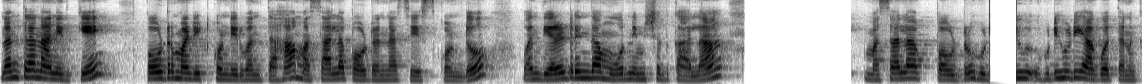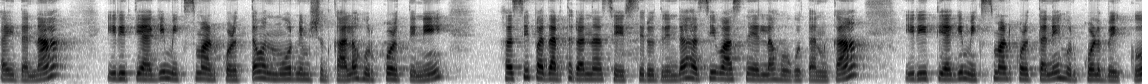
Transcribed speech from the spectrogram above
ನಂತರ ನಾನು ಇದಕ್ಕೆ ಪೌಡ್ರ್ ಮಾಡಿ ಇಟ್ಕೊಂಡಿರುವಂತಹ ಮಸಾಲ ಪೌಡ್ರನ್ನು ಸೇರಿಸ್ಕೊಂಡು ಒಂದು ಎರಡರಿಂದ ಮೂರು ನಿಮಿಷದ ಕಾಲ ಮಸಾಲ ಪೌಡ್ರು ಹುಡಿ ಹುಡಿ ಹುಡಿ ಆಗೋ ತನಕ ಇದನ್ನು ಈ ರೀತಿಯಾಗಿ ಮಿಕ್ಸ್ ಮಾಡ್ಕೊಳ್ತಾ ಒಂದು ಮೂರು ನಿಮಿಷದ ಕಾಲ ಹುರ್ಕೊಳ್ತೀನಿ. ಹಸಿ ಪದಾರ್ಥಗಳನ್ನ ಸೇರಿಸಿರೋದ್ರಿಂದ ಹಸಿ ವಾಸನೆ ಎಲ್ಲ ಹೋಗೋ ತನಕ ಈ ರೀತಿಯಾಗಿ ಮಿಕ್ಸ್ ಮಾಡ್ಕೊಳ್ತಾನೆ ಹುರ್ಕೊಳ್ಬೇಕು.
